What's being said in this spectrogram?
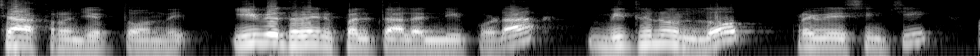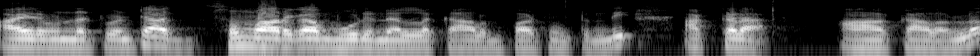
శాస్త్రం చెప్తోంది. ఈ విధమైన ఫలితాలన్నీ కూడా మిథునంలో ప్రవేశించి ఆయన ఉన్నటువంటి సుమారుగా మూడు నెలల కాలం పాటు ఉంటుంది. అక్కడ ఆ కాలంలో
